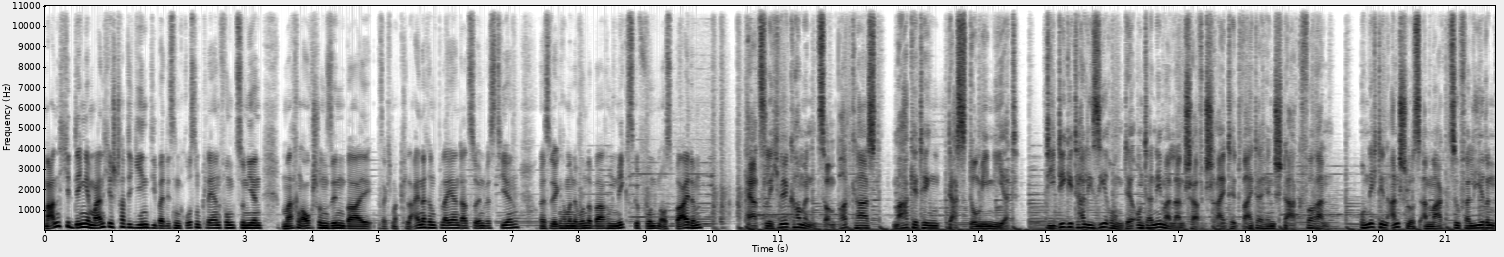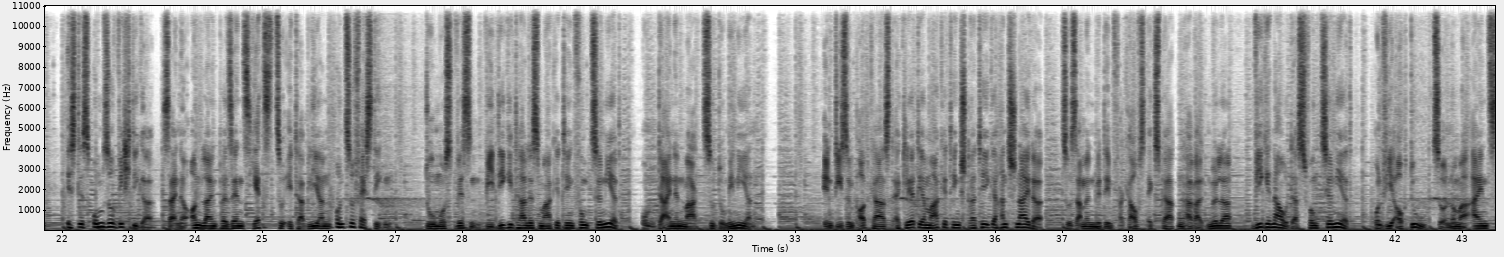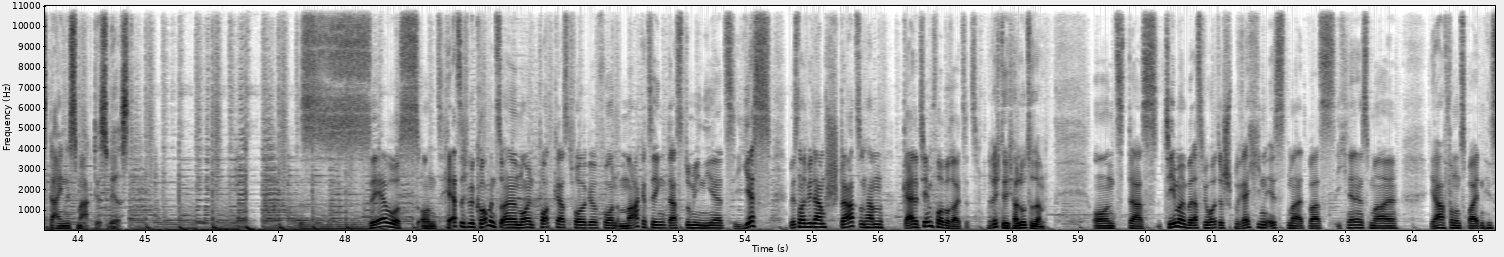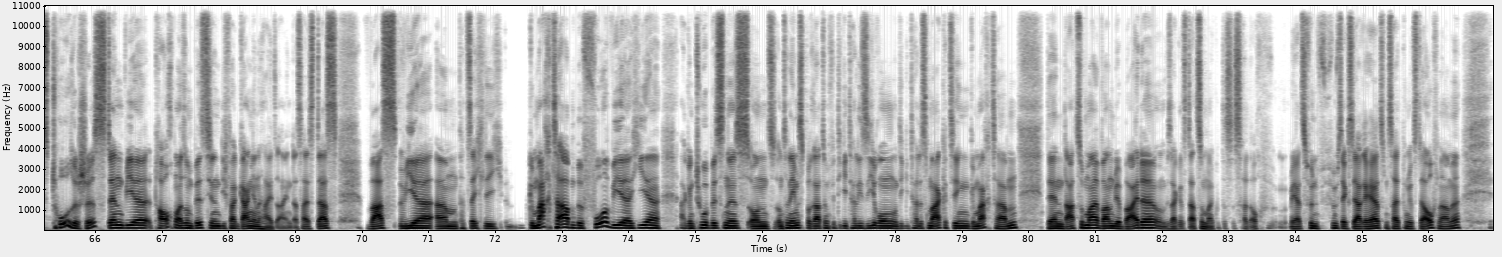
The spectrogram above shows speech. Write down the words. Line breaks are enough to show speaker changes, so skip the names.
manche Dinge, manche Strategien, die bei diesen großen Playern funktionieren, machen auch schon Sinn, bei, sag ich mal, kleineren Playern da zu investieren. Und deswegen haben wir einen wunderbaren Mix gefunden aus beidem.
Herzlich willkommen zum Podcast Marketing, das dominiert. Die Digitalisierung der Unternehmerlandschaft schreitet weiterhin stark voran. Um nicht den Anschluss am Markt zu verlieren, ist es umso wichtiger, seine Online-Präsenz jetzt zu etablieren und zu festigen. Du musst wissen, wie digitales Marketing funktioniert, um deinen Markt zu dominieren. In diesem Podcast erklärt der Marketingstratege Hans Schneider zusammen mit dem Verkaufsexperten Harald Müller, wie genau das funktioniert und wie auch du zur Nummer 1 deines Marktes wirst.
Servus und herzlich willkommen zu einer neuen Podcast-Folge von Marketing, das dominiert. Yes, wir sind heute wieder am Start und haben geile Themen vorbereitet.
Richtig, hallo zusammen.
Und das Thema, über das wir heute sprechen, ist mal etwas, ich nenne es mal, ja, von uns beiden Historisches, denn wir tauchen mal so ein bisschen in die Vergangenheit ein. Das heißt, das, was wir ähm, tatsächlich gemacht haben, bevor wir hier Agenturbusiness und Unternehmensberatung für Digitalisierung und digitales Marketing gemacht haben. Denn dazu mal waren wir beide, und wir sagen jetzt dazu mal, gut, das ist halt auch mehr als fünf, fünf sechs Jahre her zum Zeitpunkt jetzt der Aufnahme,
